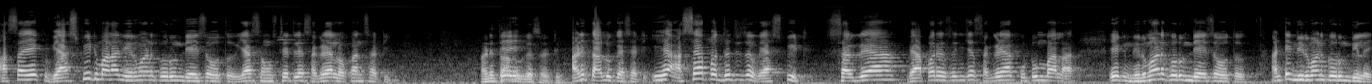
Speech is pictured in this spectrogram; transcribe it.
असा एक व्यासपीठ मला निर्माण करून द्यायचं होतं या संस्थेतल्या सगळ्या लोकांसाठी. आणि तालुक्यासाठी. आणि तालुक्यासाठी. हे अशा पद्धतीचं व्यासपीठ सगळ्या असोसिएशनच्या सगळ्या कुटुंबाला एक निर्माण करून द्यायचं होतं आणि ते निर्माण करून दिलंय.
